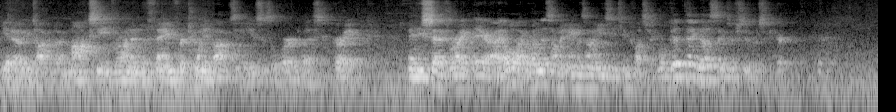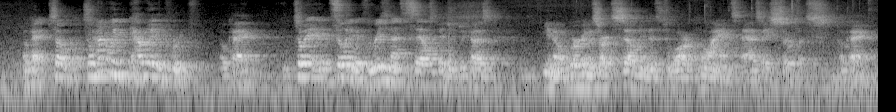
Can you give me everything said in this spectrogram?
you know, you talk about Moxie running the thing for 20 bucks and he uses a word list. Great. And he says right there, I, oh, I run this on an Amazon EC2 cluster. Well, good thing those things are super secure. Okay, so, so how do we, how do we improve? Okay? So, so anyways, the reason that's a sales pitch is because, you know, we're gonna start selling this to our clients as a service, okay?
